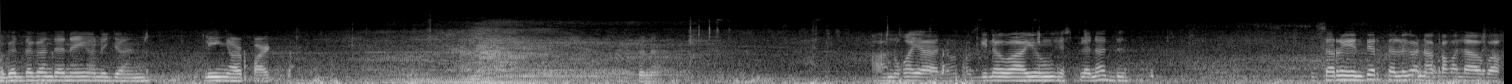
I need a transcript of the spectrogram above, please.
Maganda ganda na yung ano dyan linear park. Ito na. Ano kaya no? Pag ginawa yung esplanade sa render talaga napakalawak.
